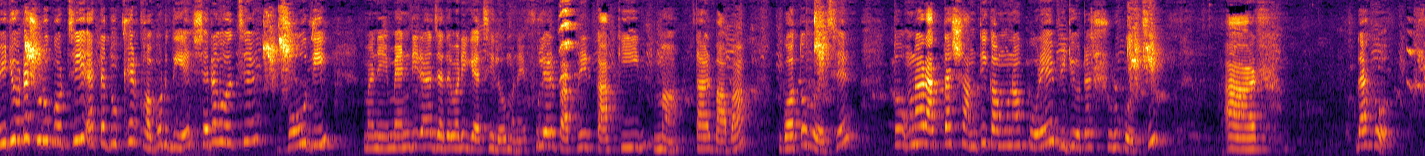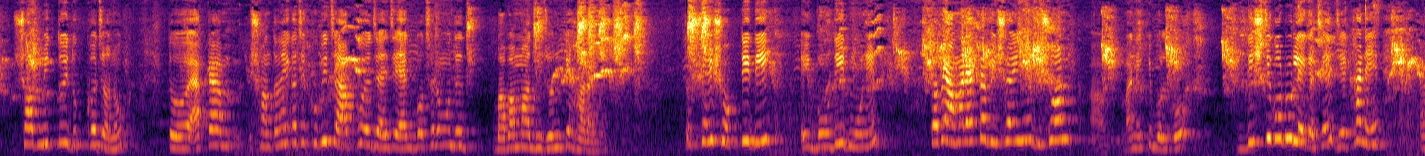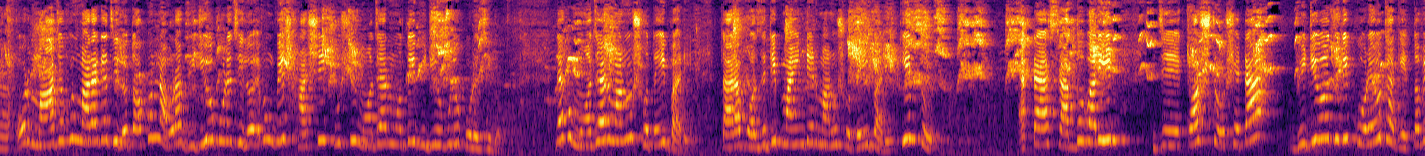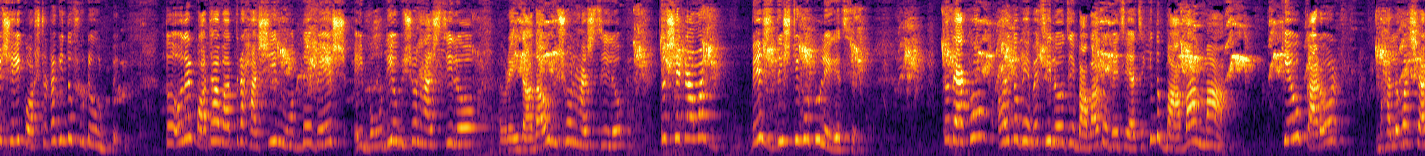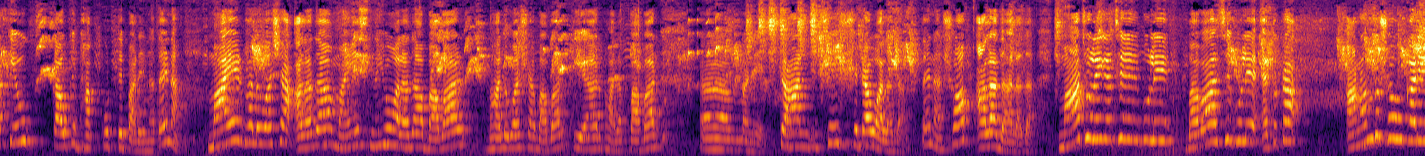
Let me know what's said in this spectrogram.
ভিডিওটা শুরু করছি একটা দুঃখের খবর দিয়ে। সেটা হচ্ছে বৌদি মানে ম্যান্ডিরা যাদের বাড়ি গেছিল মানে ফুলের পাপড়ির কাকি মা তার বাবা গত হয়েছে। তো ওনার আত্মার শান্তি কামনা করে ভিডিওটা শুরু করছি। আর দেখো, সব মৃত্যুই দুঃখজনক। তো একটা সন্তানের কাছে খুবই চাপ হয়ে যায় যে এক বছরের মধ্যে বাবা মা দুজনকে হারানো। তো সেই শক্তি দিক এই বৌদির মনে। তবে আমার একটা বিষয় নিয়ে ভীষণ মানে কি বলব, দৃষ্টিকটু লেগেছে, যেখানে ওর মা যখন মারা গেছিল, তখন না ওরা ভিডিও করেছিল এবং বেশ হাসি খুশি মজার মধ্যেই ভিডিওগুলো করেছিল। দেখো, মজার মানুষ হতেই পারে, তারা পজিটিভ মাইন্ডের মানুষ হতেই পারে, কিন্তু একটা শ্রাদ্ধ বাড়ির যে কষ্ট, সেটা ভিডিও যদি করেও থাকে, তবে সেই কষ্টটা কিন্তু ফুটে উঠবে। তো ওদের কথাবার্তা, হাসির মধ্যে বেশ এই বৌদিও ভীষণ হাসছিল, তারপরে এই দাদাও ভীষণ হাসছিল। তো সেটা আমার বেশ দৃষ্টিকটু লেগেছে। তো দেখো, হয়তো ভেবেছিল যে বাবা তো বেঁচে আছে, কিন্তু বাবা, মা, কেউ কারোর ভালোবাসা কেউ কাউকে ভাগ করতে পারে না, তাই না? মায়ের ভালোবাসা আলাদা, মায়ের স্নেহ আলাদা, বাবার ভালোবাসা, বাবার কেয়ার বাবার মানে টান সে সেটাও আলাদা, তাই না? সব আলাদা আলাদা। মা চলে গেছে বলে, বাবা আছে বলে এতটা আনন্দ সহকারে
